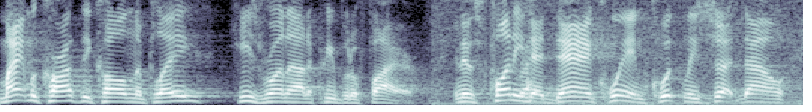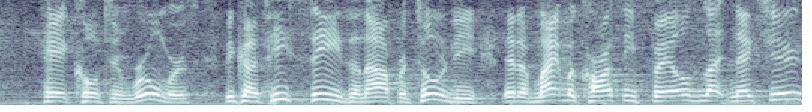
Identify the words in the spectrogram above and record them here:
Mike McCarthy calling the plays, he's run out of people to fire. And it's funny right. that Dan Quinn quickly shut down head coaching rumors because he sees an opportunity that if Mike McCarthy fails next year,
